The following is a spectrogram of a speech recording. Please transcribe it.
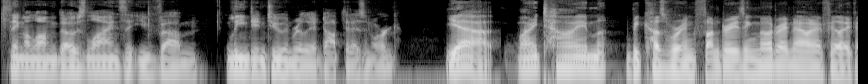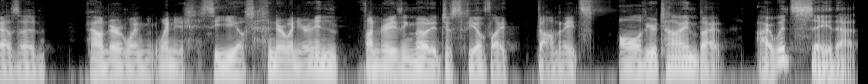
thing along those lines that you've um, leaned into and really adopted as an org? Yeah, my time because we're in fundraising mode right now, and I feel like as a founder, when when you CEO founder, when you're in fundraising mode, it just feels like dominates all of your time. But I would say that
